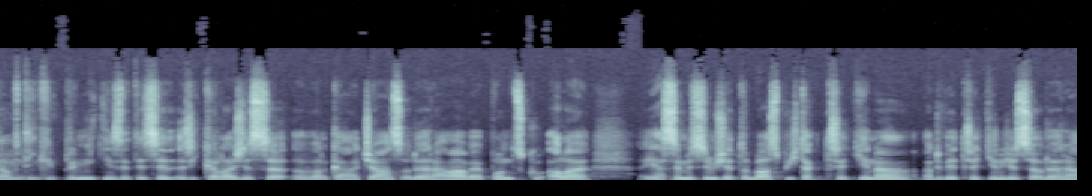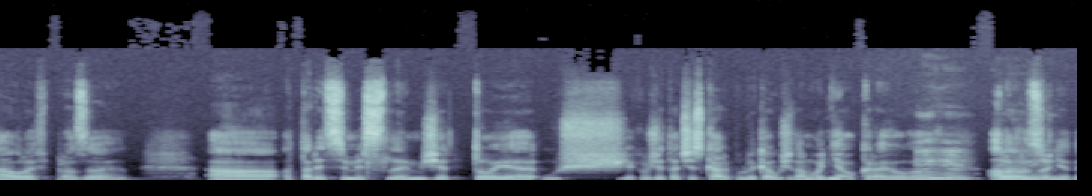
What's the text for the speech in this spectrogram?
Tam v té první knize ty si říkala, že se velká část odehrává v Japonsku, ale já si myslím, že to byla spíš tak třetina a dvě třetiny, že se odehrávaly v Praze. A, a tady si myslím, že to je už, jakože ta Česká republika už je tam hodně okrajová, mm-hmm. ale mm-hmm.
